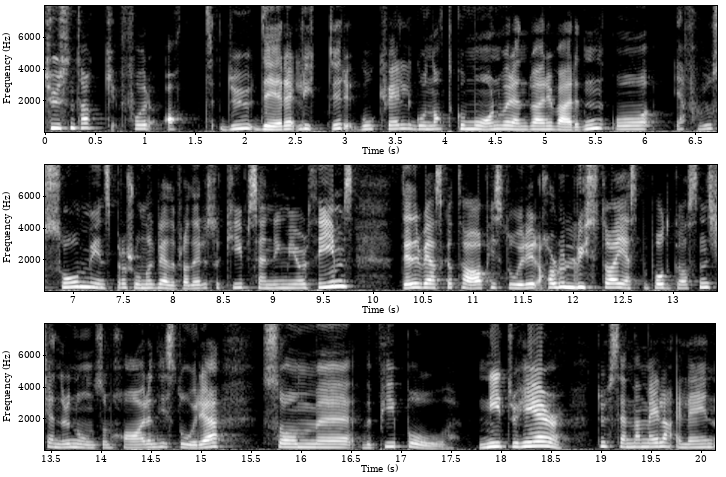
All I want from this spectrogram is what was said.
tusen takk for at du, dere, lytter. God kveld, god natt, god morgen hvor enn du er i verden. Og jeg får jo så mye inspirasjon og glede fra dere, så keep sending me your themes. Det jeg skal ta opp historier. Har du lyst til å være gjest på podkasten? Kjenner du noen som har en historie som uh, The People need to hear? Du, send meg en mail, da. Elaine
